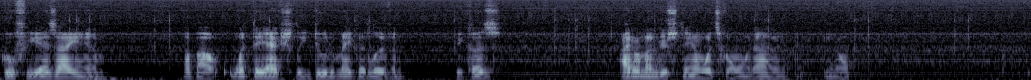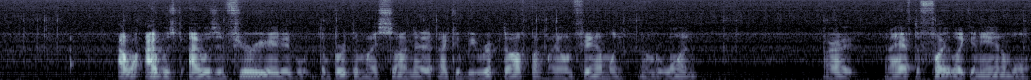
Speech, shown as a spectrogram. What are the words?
goofy as I am about what they actually do to make a living, because I don't understand what's going on. You know I, I was I was infuriated with the birth of my son that I could be ripped off by my own family. Number one. All right, and I have to fight like an animal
